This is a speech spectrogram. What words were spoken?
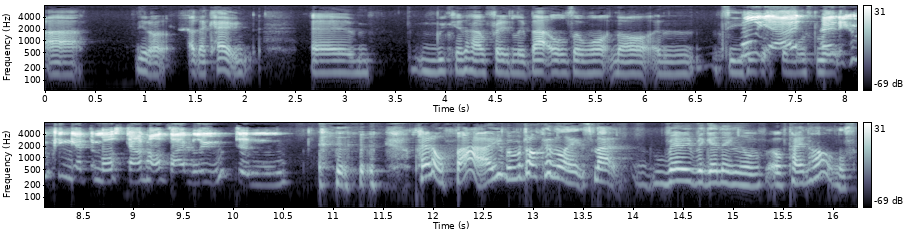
uh, you know, an account. Um, we can have friendly battles and whatnot and see well, yeah, the most loot. and who can get the most Town Hall 5 loot and Town 5? We're talking like smack very beginning of, of Town Halls.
